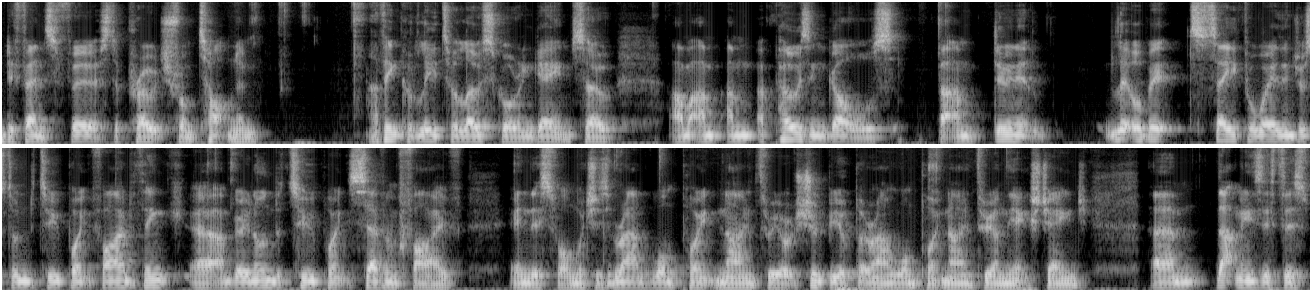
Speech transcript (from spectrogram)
defence first approach from Tottenham, I think could lead to a low scoring game. So I'm, I'm, I'm opposing goals, but I'm doing it a little bit safer way than just under 2.5. I think uh, I'm going under 2.75 in this one, which is around 1.93, or it should be up around 1.93 on the exchange. Um, that means if there's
